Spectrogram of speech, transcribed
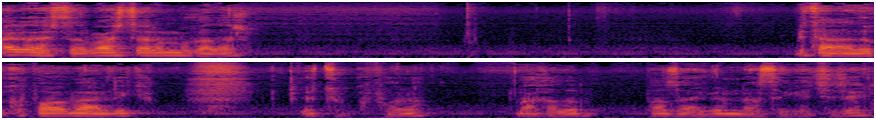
Arkadaşlar maçlarım bu kadar. Bir tane de kupon verdik. YouTube kuponu. Bakalım pazar günü nasıl geçecek.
